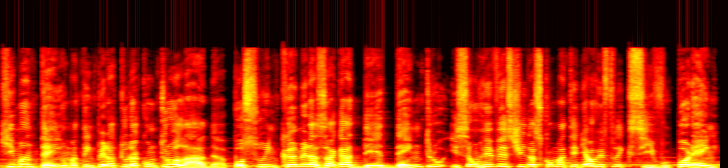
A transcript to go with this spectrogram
que mantém uma temperatura controlada, possuem câmeras HD dentro e são revestidas com material reflexivo. Porém,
